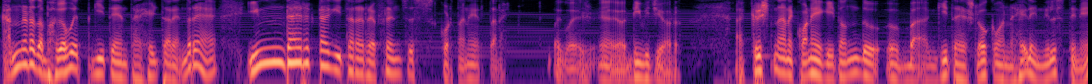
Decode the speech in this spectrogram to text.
ಕನ್ನಡದ ಭಗವದ್ಗೀತೆ ಅಂತ ಹೇಳ್ತಾರೆ ಅಂದರೆ ಇಂಡೈರೆಕ್ಟಾಗಿ ಈ ಥರ ರೆಫರೆನ್ಸಸ್ ಕೊಡ್ತಾನೆ ಇರ್ತಾರೆ ಡಿ ವಿ ಜಿ ಅವರು. ಕೃಷ್ಣನ ಕೊನೆಗೆ ಇದೊಂದು, ಬ, ಗೀತೆಯ ಶ್ಲೋಕವನ್ನು ಹೇಳಿ ನಿಲ್ಲಿಸ್ತೀನಿ.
